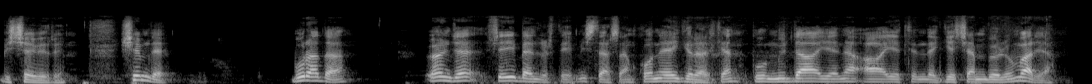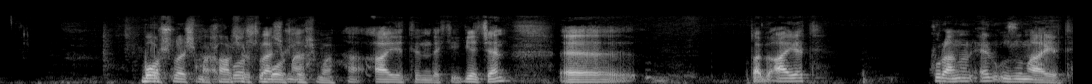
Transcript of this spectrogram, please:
bir çeviri. Şimdi burada önce şeyi belirteyim istersen konuya girerken bu müdayene ayetinde geçen bölüm var ya Borçlaşma, karşılıklı borçlaşma. ha, ayetindeki geçen e, tabi ayet Kur'an'ın en uzun ayeti.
